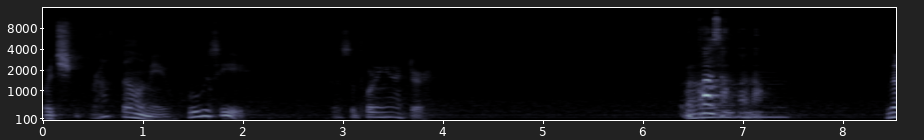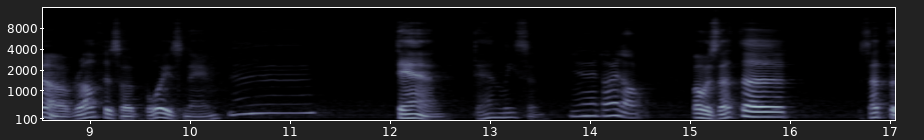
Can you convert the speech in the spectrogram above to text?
which Ralph Bellamy, who was he? Best Supporting Actor. お母さんかな No, Ralph is a boy's name. Dan. Dan Leeson. えー、誰だろ Oh, is that the is that the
